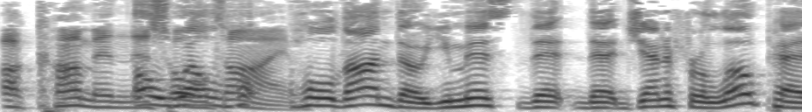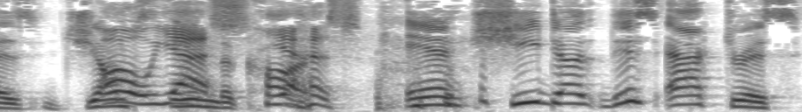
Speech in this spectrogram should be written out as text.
a coming this Oh well, whole ho- time. hold on though. You missed that that Jennifer Lopez jumps Oh, yes, in the car, yes. and she does. This actress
